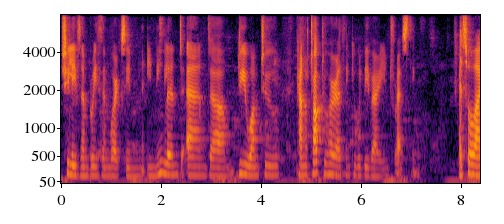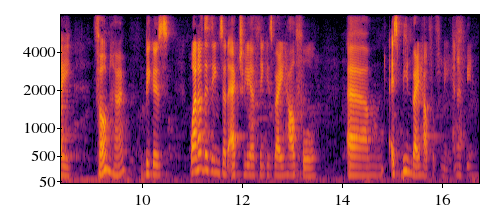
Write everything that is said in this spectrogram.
she lives and breathes and works in in England. And um, do you want to kind of talk to her? I think it will be very interesting." And so I phoned her because one of the things that actually I think is very helpful. Um, it's been very helpful for me, and I've been.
